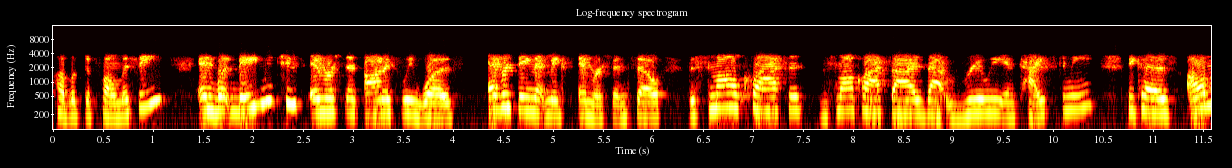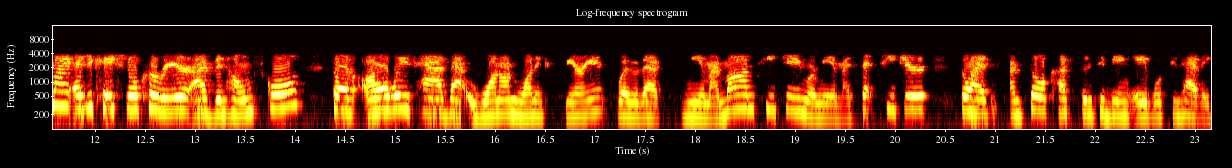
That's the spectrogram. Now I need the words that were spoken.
public diplomacy. And what made me choose Emerson, honestly, was everything that makes Emerson. So the small classes, the small class size, that really enticed me because all my educational career, I've been homeschooled. So I've always had that one-on-one experience, whether that's me and my mom teaching or me and my set teacher. So I, I'm so accustomed to being able to have a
